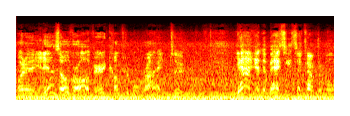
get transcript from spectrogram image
But it is overall a very comfortable ride too. Yeah, and the back seats are comfortable.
